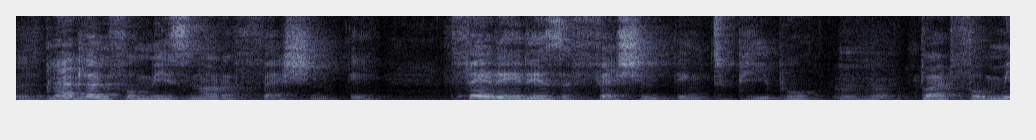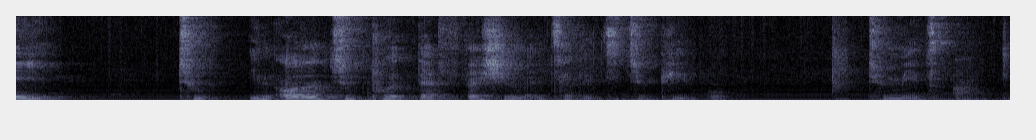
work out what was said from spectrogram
Mm. Bloodline for me is not a fashion thing. Fair it is a fashion thing to people, mm-hmm. but for me, to in order to put that fashion mentality to people, to me it's art.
